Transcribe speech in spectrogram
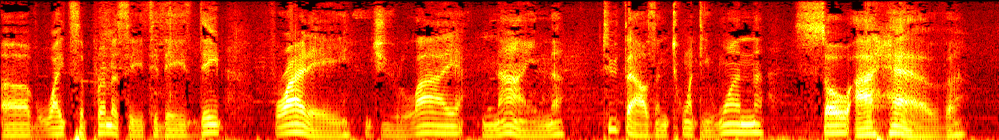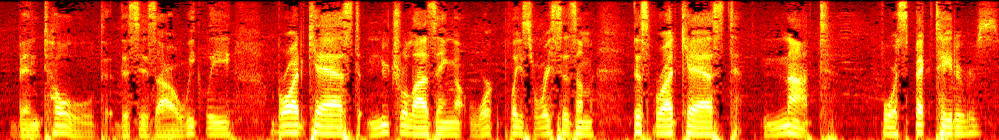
of white supremacy. Today's date, Friday, July 9, 2021. So I have been told. This is our weekly broadcast neutralizing workplace racism. This broadcast not for spectators,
